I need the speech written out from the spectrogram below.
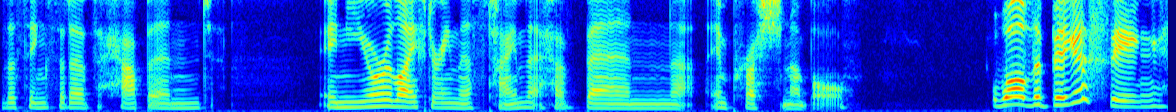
the things that have happened in your life during this time that have been impressionable? Well, the biggest thing,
